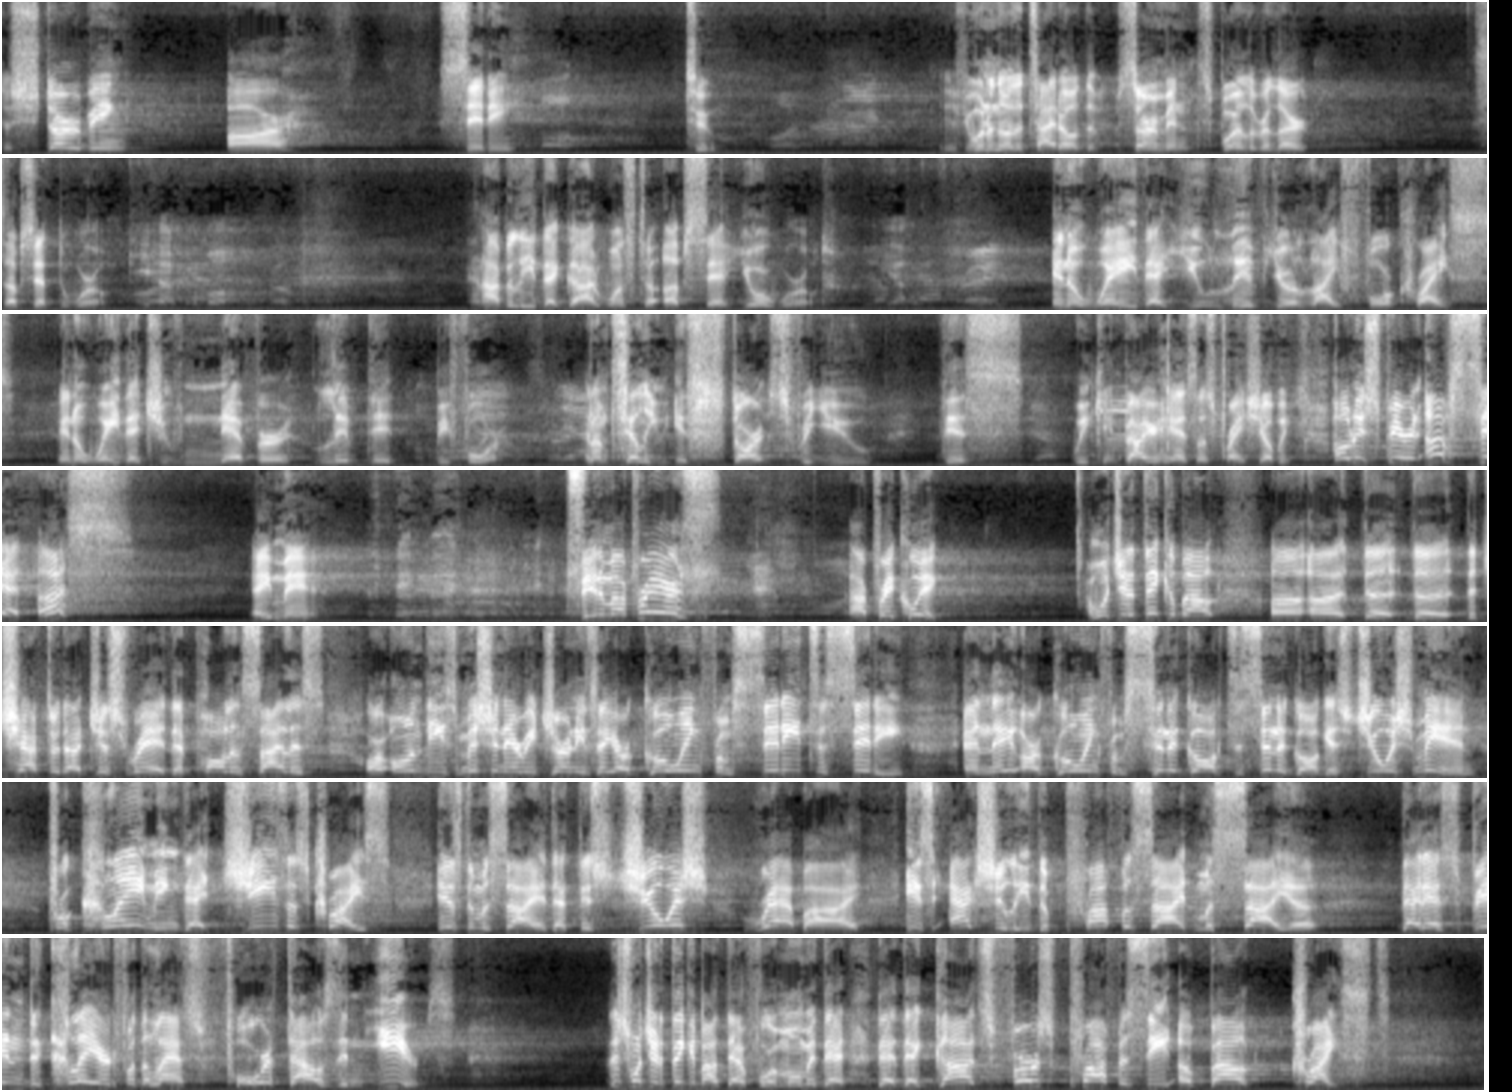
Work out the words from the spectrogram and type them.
disturbing our city too. If you want to know the title of the sermon, spoiler alert, it's Upset the World. And I believe that God wants to upset your world in a way that you live your life for Christ in a way that you've never lived it before. And I'm telling you, it starts for you this weekend. Bow your heads, let's pray, Shelby. Holy Spirit, upset us. Amen. Say to my prayers. I pray quick. I want you to think about uh, uh, the, the, the chapter that I just read that Paul and Silas are on these missionary journeys. They are going from city to city, and they are going from synagogue to synagogue as Jewish men proclaiming that Jesus Christ is the Messiah, that this Jewish rabbi is actually the prophesied Messiah that has been declared for the last 4,000 years. I just want you to think about that for a moment that, that, that God's first prophecy about Christ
